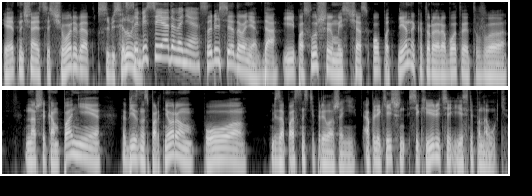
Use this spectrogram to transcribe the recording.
И это начинается с чего, ребят? Собеседование? Собеседование. Собеседование, да. И послушаем мы сейчас опыт Лены, которая работает в нашей компании бизнес-партнером по безопасности приложений. Application Security, если по науке.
